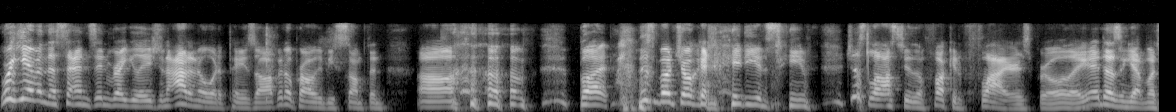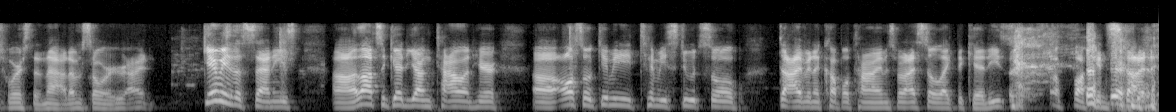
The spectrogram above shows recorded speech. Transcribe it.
We're giving the Sens in regulation. I don't know what it pays off. It'll probably be something. Uh, but this Montreal Canadiens team just lost to the fucking Flyers, bro. Like it doesn't get much worse than that. I'm sorry, right? Give me the Sennies. Uh, lots of good young talent here. Uh, also, give me Timmy Stutzle diving a couple times, but I still like the kid. He's a fucking stud.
